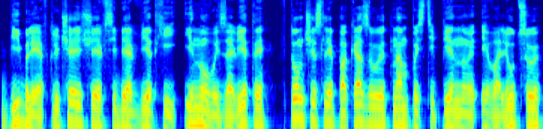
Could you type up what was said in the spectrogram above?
Библия, включающая в себя Ветхий и Новый Заветы, том числе показывают нам постепенную эволюцию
